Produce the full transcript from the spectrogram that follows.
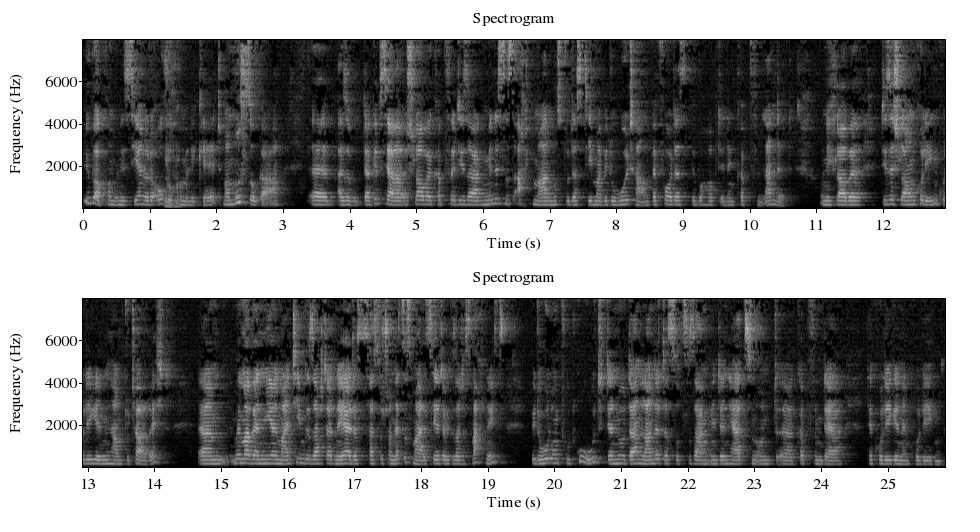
überkommunizieren oder overcommunicate. Mhm. Man muss sogar. Äh, also da gibt es ja schlaue Köpfe, die sagen, mindestens achtmal musst du das Thema wiederholt haben, bevor das überhaupt in den Köpfen landet. Und ich glaube, diese schlauen Kollegen, Kolleginnen haben total recht. Ähm, immer wenn mir mein Team gesagt hat, naja, das hast du schon letztes Mal erzählt, habe ich gesagt, das macht nichts. Wiederholung tut gut, denn nur dann landet das sozusagen in den Herzen und äh, Köpfen der, der Kolleginnen und Kollegen.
